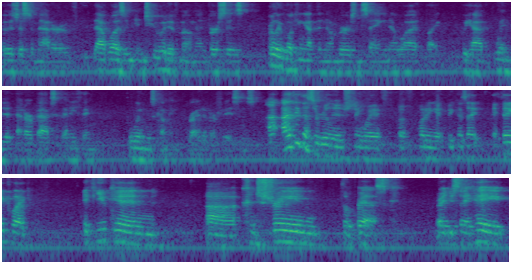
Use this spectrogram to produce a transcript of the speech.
it was just a matter of that was an intuitive moment versus really looking at the numbers and saying, you know what, like we have wind at, at our backs. If anything, the wind was coming right at our faces. I, I think that's a really interesting way of, of putting it because I, I think like if you can uh, constrain the risk, right? You say, hey,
